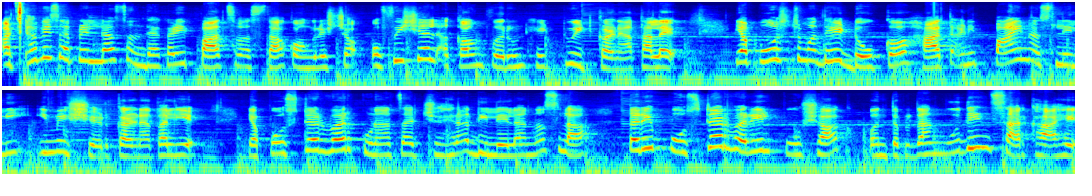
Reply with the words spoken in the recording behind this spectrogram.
अठ्ठावीस एप्रिलला संध्याकाळी पाच वाजता काँग्रेसच्या ऑफिशियल अकाउंटवरून हे ट्विट करण्यात आलंय. या पोस्टमध्ये डोकं हात आणि पाय नसलेली इमेज शेअर करण्यात आली आहे या पोस्टरवर कुणाचा चेहरा दिलेला नसला तरी पोस्टरवरील पोशाख पंतप्रधान मोदींसारखा आहे.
